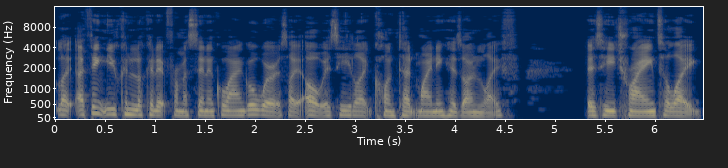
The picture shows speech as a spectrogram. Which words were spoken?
Like, I think you can look at it from a cynical angle where it's like, oh, is he like content mining his own life? Is he trying to like,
